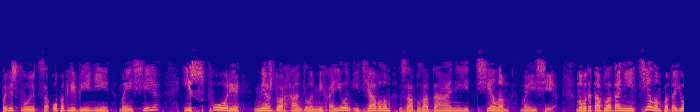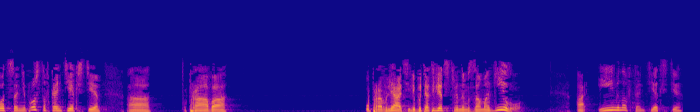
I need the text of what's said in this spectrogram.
повествуется о погребении Моисея и споре между архангелом Михаилом и дьяволом за обладание телом Моисея. Но вот это обладание телом подается не просто в контексте а, права управлять или быть ответственным за могилу, а именно в контексте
